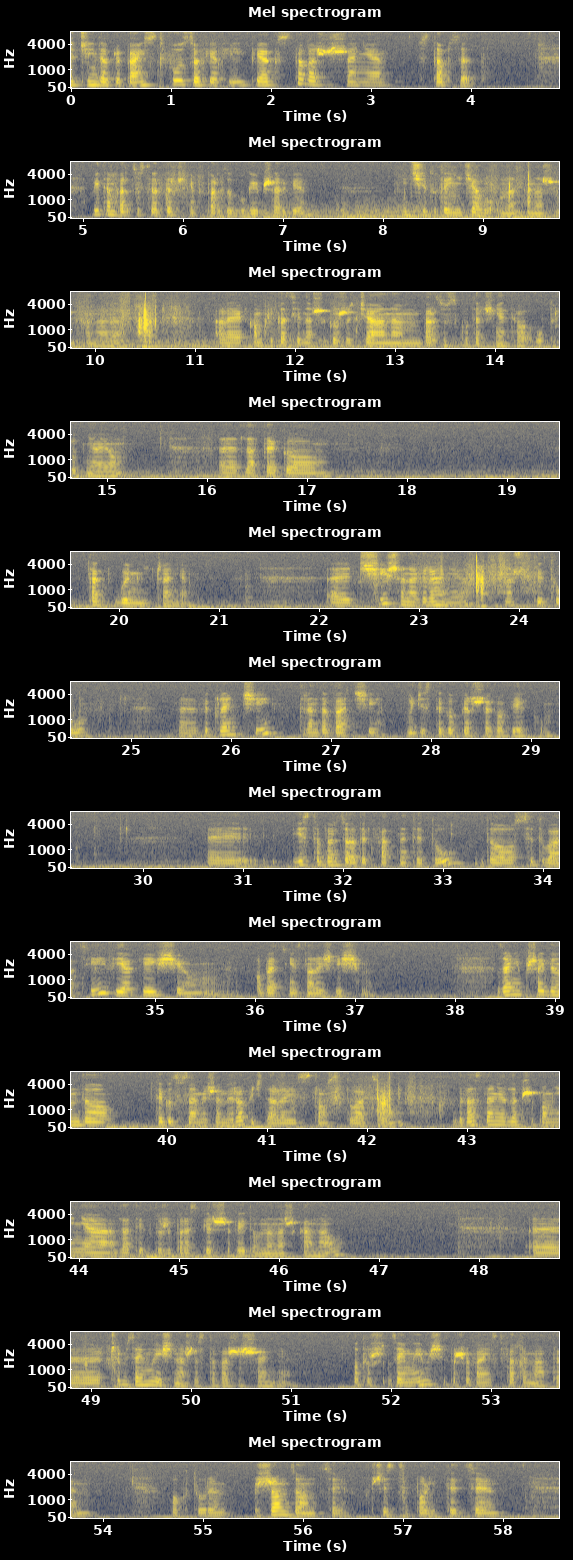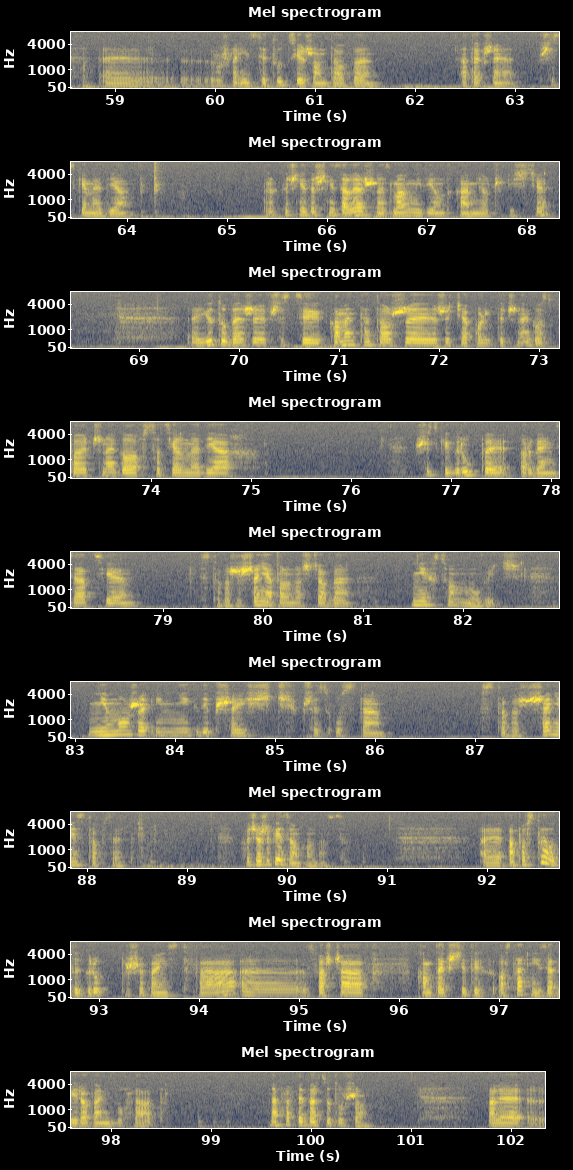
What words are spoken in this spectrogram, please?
Dzień dobry Państwu, Zofia Filipiak, Stowarzyszenie Stop Z. Witam bardzo serdecznie po bardzo długiej przerwie. Nic się tutaj nie działo u nas na naszym kanale, ale komplikacje naszego życia nam bardzo skutecznie to utrudniają. E, Dlatego tak długie milczenie. E, Dzisiejsze nagranie nosi tytuł e, Wyklęci trendowaci XXI wieku. Y, Jest to bardzo adekwatny tytuł do sytuacji, w jakiej się obecnie znaleźliśmy. Zanim przejdę do tego, co zamierzamy robić dalej z tą sytuacją, dwa zdania dla przypomnienia dla tych, którzy po raz pierwszy wejdą na nasz kanał. Y, Czym zajmuje się nasze stowarzyszenie? Otóż zajmujemy się, proszę Państwa, tematem, o którym rządzący, wszyscy politycy, e, różne instytucje rządowe, a także wszystkie media, praktycznie też niezależne, z małymi wyjątkami oczywiście, e, youtuberzy, wszyscy komentatorzy życia politycznego, społecznego w social mediach, wszystkie grupy, organizacje, stowarzyszenia wolnościowe nie chcą mówić. Nie może im nigdy przejść przez usta Stowarzyszenie Stop Z, chociaż wiedzą o nas. E, A powstało tych grup, proszę Państwa, e, zwłaszcza w kontekście tych ostatnich zawirowań dwóch lat, naprawdę bardzo dużo. Ale e,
